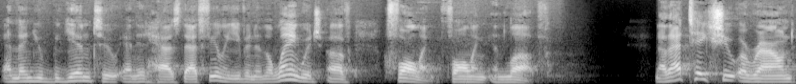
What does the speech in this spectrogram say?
and then you begin to, and it has that feeling, even in the language of falling, falling in love. Now that takes you around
